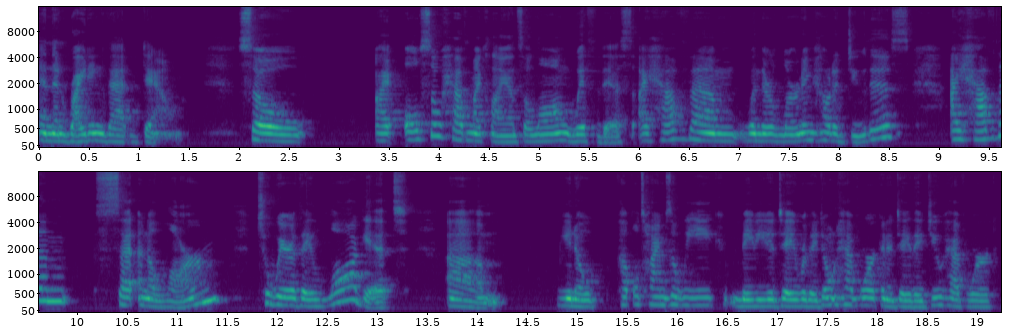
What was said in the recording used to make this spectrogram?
and then writing that down. So I also have my clients along with this. I have them when they're learning how to do this, I have them set an alarm to where they log it, um, you know, a couple times a week, maybe a day where they don't have work and a day they do have work,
